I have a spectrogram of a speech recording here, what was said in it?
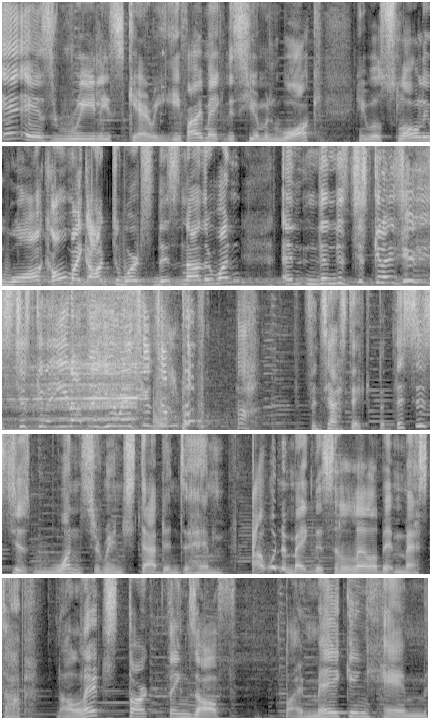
it is really scary. If I make this human walk, he will slowly walk, oh my god, towards this another one. And then it's just gonna, it's just gonna eat up the humans. It's gonna, ah, fantastic. But this is just one syringe stabbed into him. I want to make this a little bit messed up. Now let's start things off by making him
